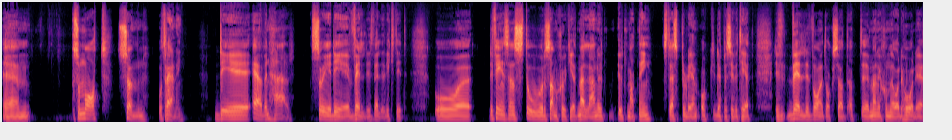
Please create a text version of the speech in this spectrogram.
Um, så mat, sömn och träning. Det, även här så är det väldigt, väldigt viktigt. Och det finns en stor samsjukhet mellan utmattning, stressproblem och depressivitet. Det är väldigt vanligt också att, att eh, människor med ADHD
